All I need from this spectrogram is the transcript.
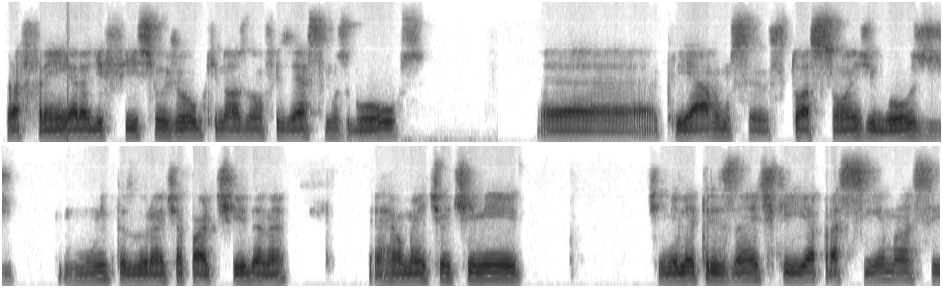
para frente, era difícil um jogo que nós não fizéssemos gols, é, criávamos situações de gols muitas durante a partida, né? É realmente um time time eletrizante que ia para cima, se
